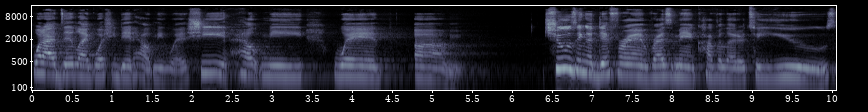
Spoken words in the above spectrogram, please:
what I did like, what she did help me with. She helped me with um, choosing a different resume and cover letter to use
